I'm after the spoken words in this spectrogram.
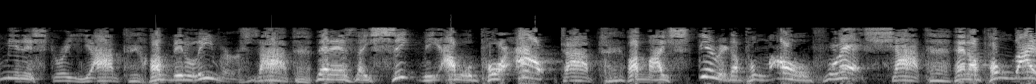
ministry uh, of believers uh, that as they seek me, I will pour out of my spirit upon all flesh and upon thy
